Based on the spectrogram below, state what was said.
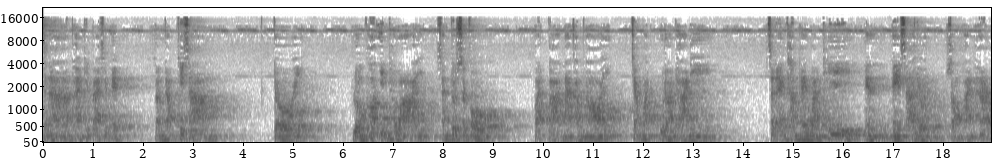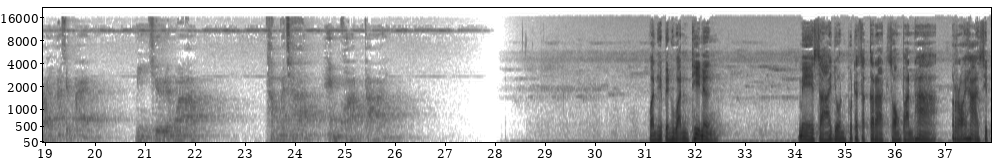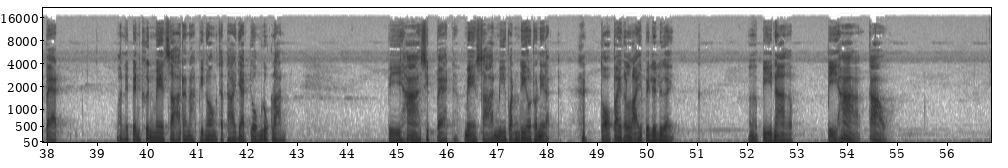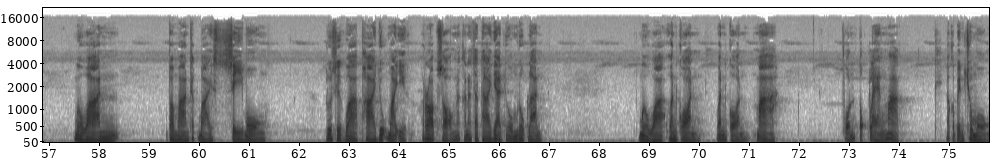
ศนาแผ่นที่ 81 ลำดับที่สามโดย หลวงพ่ออินทวาย สันตุสโก วัดป่านาคำน้อย จังหวัดอุดรธานี แสดงธรรมในวันที่หนึ่งเมษายน 2558 มีชื่อเรื่องว่า ธรรมชาติแห่งความตาย วันนี้เป็นวันที่หนึ่ง เมษายนพุทธศักราช 2558 วันนี้เป็นขึ้นเมษาแล้วนะพี่น้องศรัทธาญาติโยมลูกหลาน ปี 58 เมษามีวันเดียวเท่านี้แหละ ต่อไปก็ไหลไปเรื่อยๆ ปีหน้ากับปี 59 เมื่อวาน ประมาณสักบ่ายสี่โมง รู้สึกว่าพายุมาอีกรอบสองนะคณะสัตยาญาติโยมลูกหลาน เมื่อวาวันก่อนวันก่อนมา ฝนตกแรงมาก แล้วก็เป็นชั่วโมง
